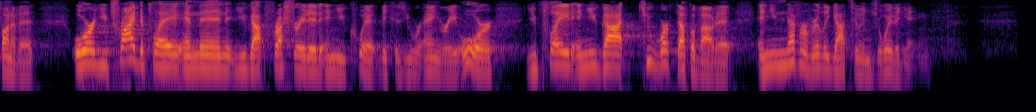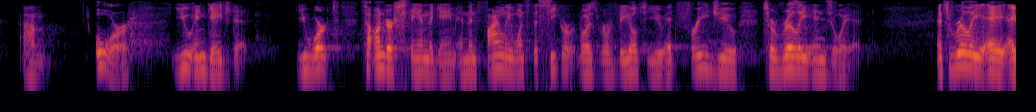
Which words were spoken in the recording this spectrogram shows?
fun of it, or you tried to play and then you got frustrated and you quit because you were angry, or you played and you got too worked up about it and you never really got to enjoy the game. Um, or you engaged it. You worked to understand the game, and then finally, once the secret was revealed to you, it freed you to really enjoy it. It's really a, a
